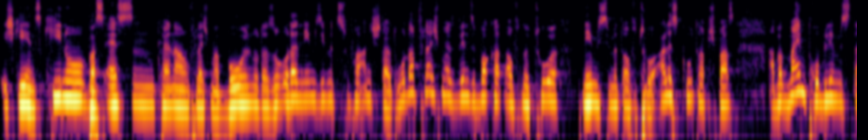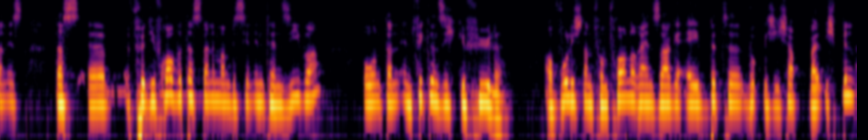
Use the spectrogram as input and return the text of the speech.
Ich gehe ins Kino, was essen, keine Ahnung, vielleicht mal bowlen oder so. Oder nehme sie mit zur Veranstaltung. Oder vielleicht mal, wenn sie Bock hat auf eine Tour, nehme ich sie mit auf Tour. Alles gut, hab Spaß. Aber mein Problem ist dann, ist, dass äh, für die Frau wird das dann immer ein bisschen intensiver und dann entwickeln sich Gefühle. Obwohl ich dann von vornherein sage, ey, bitte wirklich, ich habe, weil ich bin,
